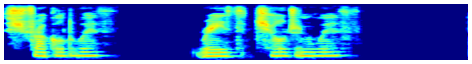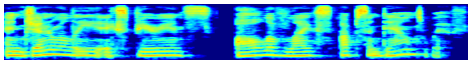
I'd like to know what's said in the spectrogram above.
struggled with, raised children with, and generally experienced all of life's ups and downs with.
